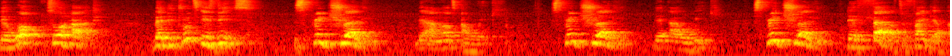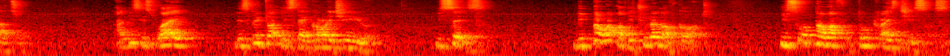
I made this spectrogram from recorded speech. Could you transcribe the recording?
They worked so hard. But the truth is this spiritually, they are not awake. Spiritually, they are weak. Spiritually, they fail to fight their battle. And this is why the scripture is encouraging you. It says, the power of the children of God is so powerful through Christ Jesus.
